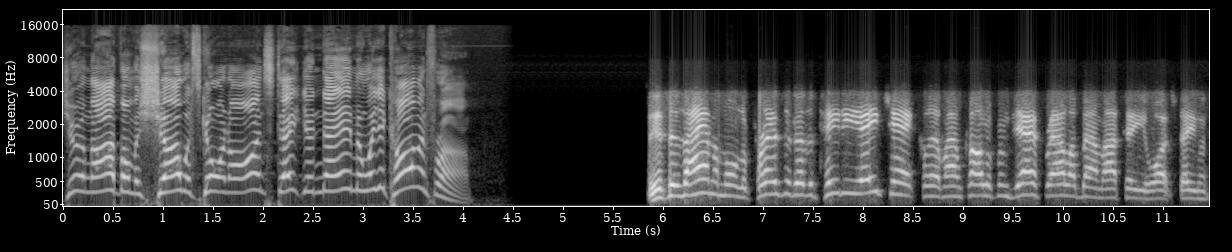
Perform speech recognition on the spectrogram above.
You're live on the show. What's going on? State your name and where you're calling from. This is Animal, the president of the TDA Chat Club. I'm calling from Jasper, Alabama. I tell you what, Stephen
